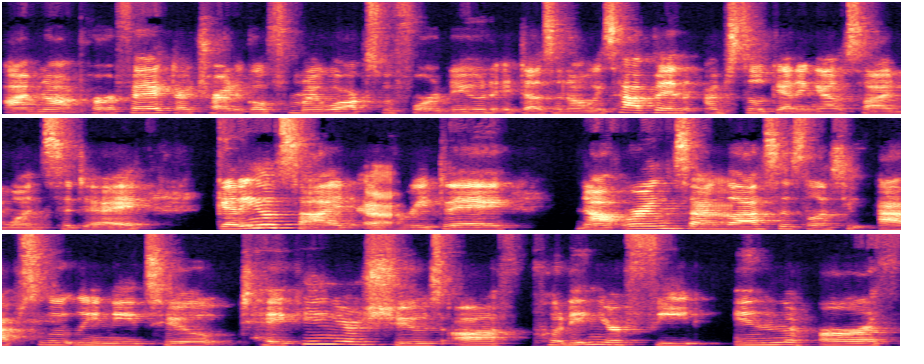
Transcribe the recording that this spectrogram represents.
I'm not perfect. I try to go for my walks before noon. It doesn't always happen. I'm still getting outside once a day. Getting outside Yeah. every day, not wearing sunglasses unless you absolutely need to, taking your shoes off, putting your feet in the earth,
